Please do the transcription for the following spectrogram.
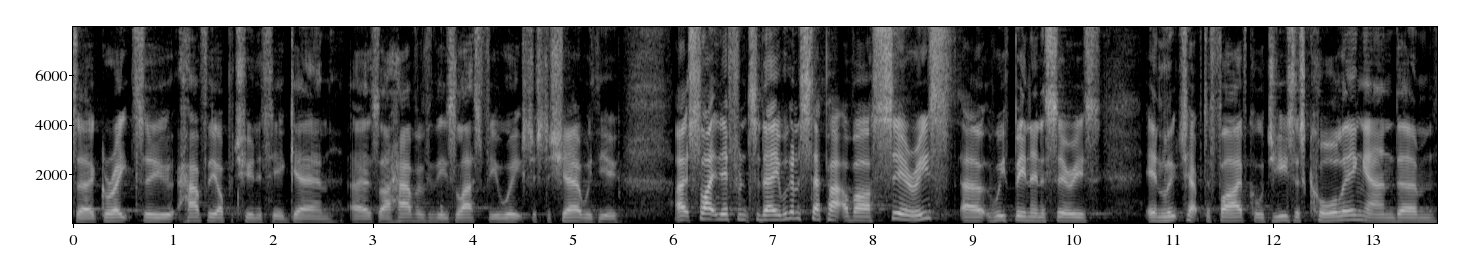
It's uh, great to have the opportunity again, as I have over these last few weeks, just to share with you. Uh, it's slightly different today. We're going to step out of our series. Uh, we've been in a series in Luke chapter 5 called Jesus Calling. And um,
